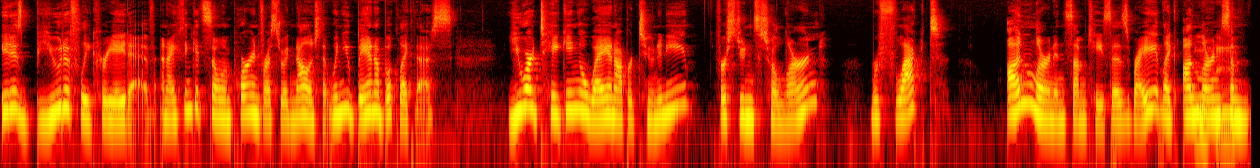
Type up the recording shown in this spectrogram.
It is beautifully creative. And I think it's so important for us to acknowledge that when you ban a book like this, you are taking away an opportunity for students to learn, reflect, unlearn in some cases, right? Like unlearn mm-hmm. some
